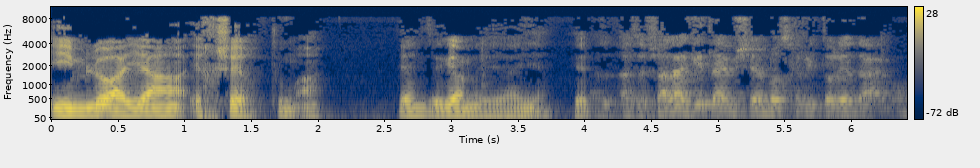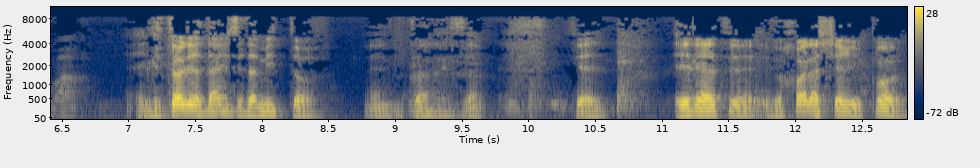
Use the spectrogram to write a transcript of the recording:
אם לא היה הכשר, טומאה. כן, זה גם העניין. כן. אז אפשר להגיד להם שהם לא צריכים ליטול ידיים, או מה? ליטול ידיים זה תמיד טוב. כן, אלה, וכל אשר ייפול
